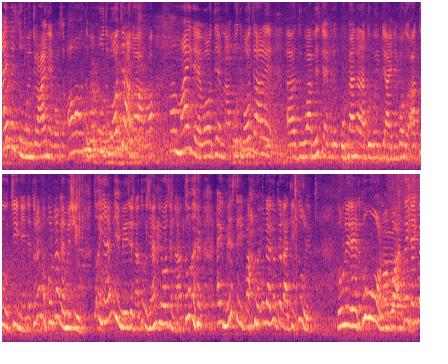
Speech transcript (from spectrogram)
အဲ့မစ်စုဝင်ကြွားနေပေါ့ဆိုအော်သဘောကိုသဘောကျသွားတော့ဟာမိုက်တယ်ပေါ့ကြည့်မလားကိုသဘောကျတဲ့အာသူက miss ပြိုင်မလို့ကိုမှန်းထားတာသူဝင်ပြိုင်နေပေါ့ဆိုအာသူ့ကိုကြည့်နေတယ်သူနဲ့ contact လည်းမရှိဘူးသူအရန်ပြင်ပေးချင်တာသူအရန်ပြောချင်တာသူအဲ့ miss တွေပါလို့ interview တက်လာကြည့်သူ့လေဂုံနေတယ်တခုခုပေါ့နော်ကွာအစိတ်တိုင်းမ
